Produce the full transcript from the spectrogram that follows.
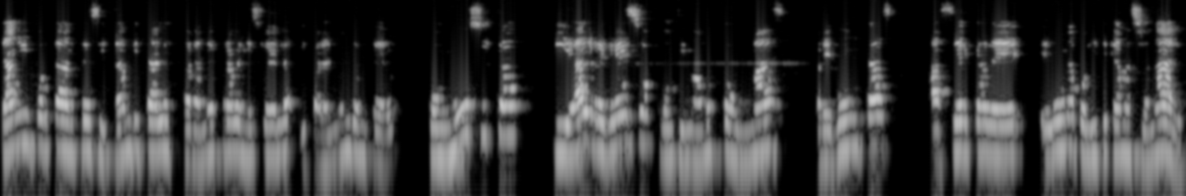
tan importantes y tan vitales para nuestra Venezuela y para el mundo entero, con música y al regreso continuamos con más preguntas acerca de una política nacional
